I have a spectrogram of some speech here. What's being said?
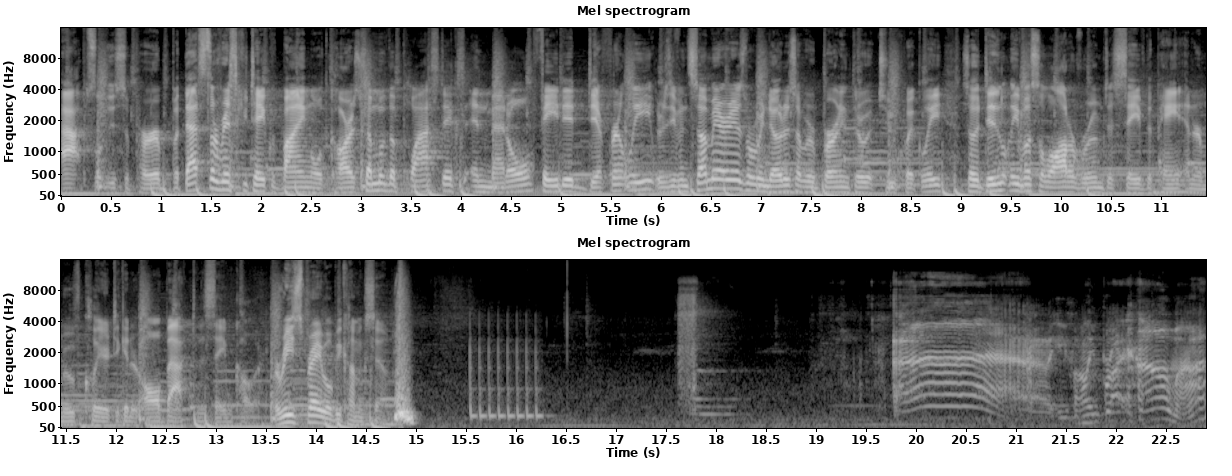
absolutely superb. But that's the risk you take with buying old cars. Some of the plastics and metal faded differently. There's even some areas where we noticed that we were burning through it too quickly, so it didn't leave us a lot of room to save the paint and remove clear to get it all back to the same color. A respray will be coming soon. Ah, he finally brought it home, huh?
